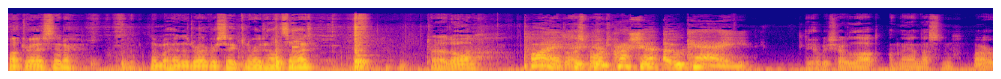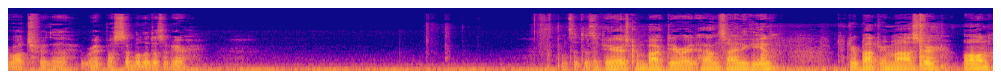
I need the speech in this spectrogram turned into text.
Battery isolator. Then behind the driver's seat on the right hand side. Turn it on. Fire the system pressure okay. You'll be sure of that and then listen or watch for the Wrightbus symbol to disappear. Once it disappears, come back to your right hand side again. Turn your battery master on.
